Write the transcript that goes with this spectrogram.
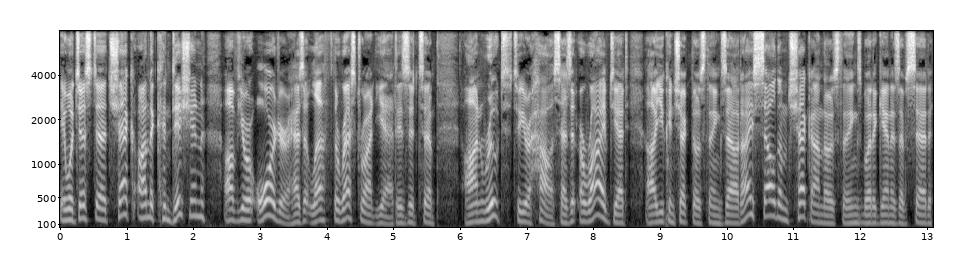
It will just uh, check on the condition of your order. Has it left the restaurant yet? Is it uh, en route to your house? Has it arrived yet? Uh, you can check those things out. I seldom check on those things, but again, as I've said,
